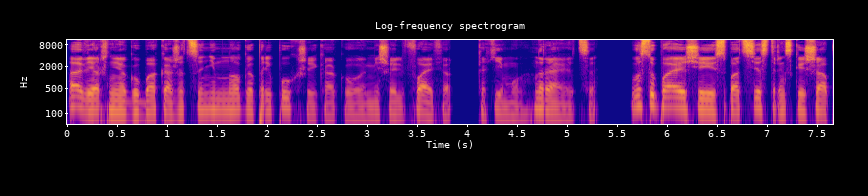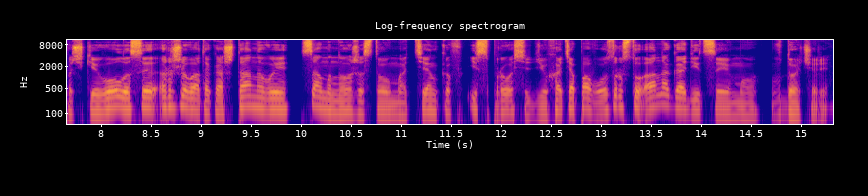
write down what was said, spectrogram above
а верхняя губа кажется немного припухшей, как у Мишель Пфайфер, как ему нравится. Выступающие из-под сестринской шапочки волосы ржевато-каштановые, со множеством оттенков и с проседью, хотя по возрасту она годится ему в дочери.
